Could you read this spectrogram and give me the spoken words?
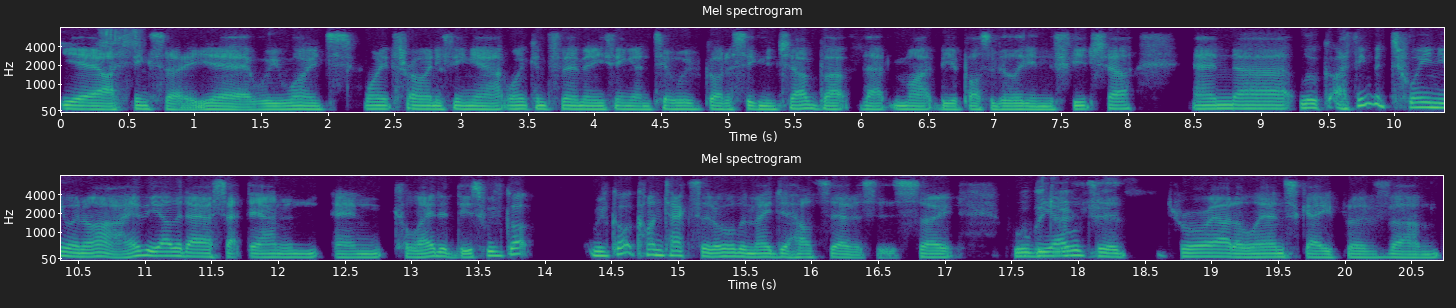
yeah, I think so. Yeah, we won't won't throw anything out, won't confirm anything until we've got a signature, but that might be a possibility in the future. And uh, look, I think between you and I, the other day I sat down and and collated this. We've got we've got contacts at all the major health services, so we'll We be able to draw out a landscape of um,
